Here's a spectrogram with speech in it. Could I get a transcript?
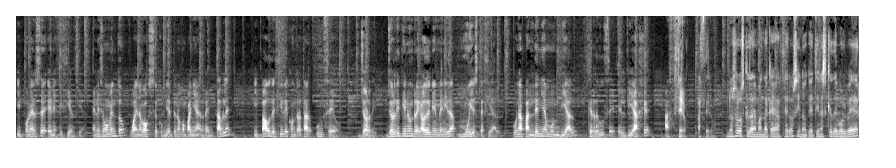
y ponerse en eficiencia. En ese momento, Winabox se convierte en una compañía rentable y Pau decide contratar un CEO, Jordi. Jordi tiene un regalo de bienvenida muy especial, una pandemia mundial que reduce el viaje a cero. A cero. No solo es que la demanda cae a cero, sino que tienes que devolver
